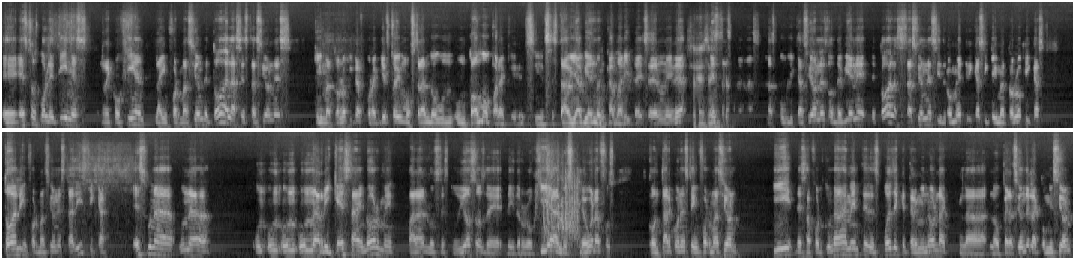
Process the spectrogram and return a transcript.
estos boletines recogían la información de todas las estaciones climatológicas. Por aquí estoy mostrando un, tomo para que si se está ya viendo en camarita y se den una idea. Estas son las, publicaciones donde viene de todas las estaciones hidrométricas y climatológicas toda la información estadística. Es una, una, una riqueza enorme para los estudiosos de, hidrología, los geógrafos, contar con esta información. Y desafortunadamente, después de que terminó la, la operación de la comisión,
